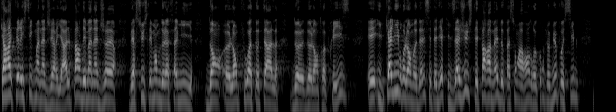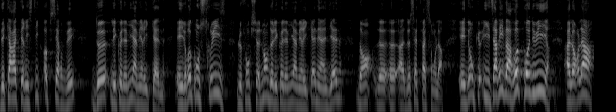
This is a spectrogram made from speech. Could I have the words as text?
caractéristiques managériales par des managers versus les membres de la famille dans euh, l'emploi total de, l'entreprise, et ils calibrent leur modèle, c'est-à-dire qu'ils ajustent les paramètres de façon à rendre compte le mieux possible des caractéristiques observées de l'économie américaine. Et ils reconstruisent le fonctionnement de l'économie américaine et indienne euh, de, cette façon-là. Et donc, ils arrivent à reproduire, alors là,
